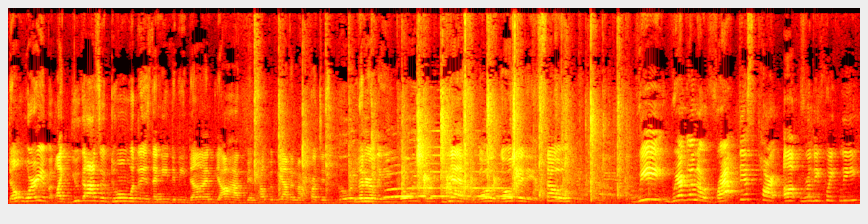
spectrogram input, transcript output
don't worry about like you guys are doing what it is that need to be done. Y'all have been helping me out in my project. Go Literally, Yes, go go with it. So we we're gonna wrap this part up really quickly,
